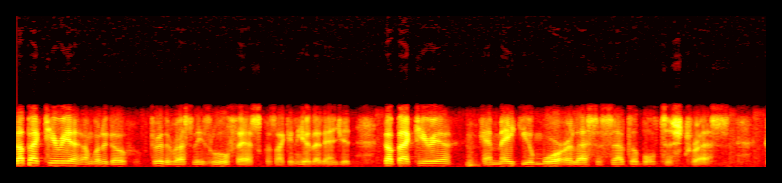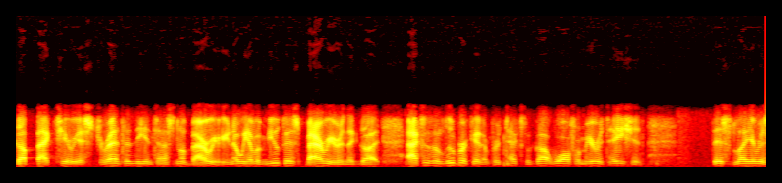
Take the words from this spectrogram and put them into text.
Gut bacteria, I'm going to go through the rest of these a little fast because I can hear that engine. Gut bacteria can make you more or less susceptible to stress. Gut bacteria strengthen the intestinal barrier. You know, we have a mucus barrier in the gut, acts as a lubricant and protects the gut wall from irritation. This layer is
